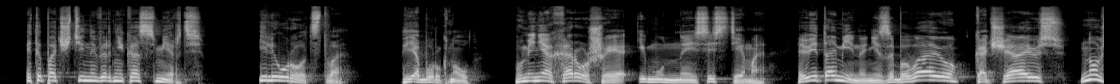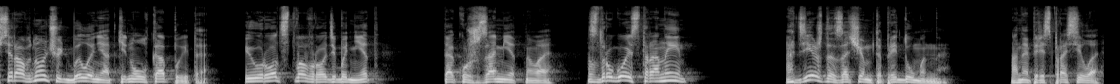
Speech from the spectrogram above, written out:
— это почти наверняка смерть. Или уродство?» Я буркнул. «У меня хорошая иммунная система. Витамины не забываю, качаюсь, но все равно чуть было не откинул копыта. И уродства вроде бы нет. Так уж заметного. С другой стороны, одежда зачем-то придумана». Она переспросила.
